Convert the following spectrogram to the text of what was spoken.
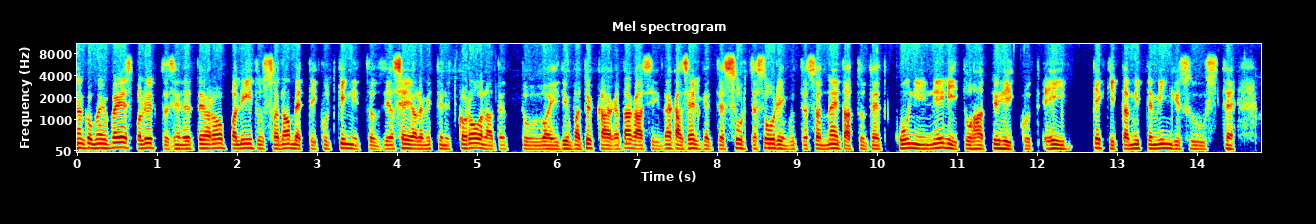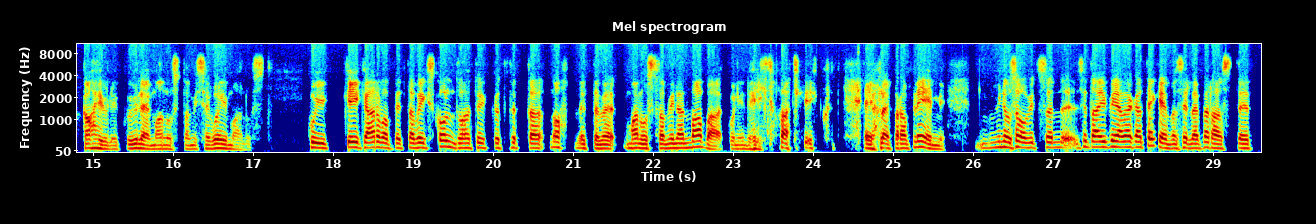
nagu ma juba eespool ütlesin, et Euroopa Liidus on ametlikult kinnitatud ja see ei ole mitte nüüd koroona tõttu, vaid juba tükk aega tagasi väga selgetes suurtes uuringutes on näidatud, et kuni neli tuhat ühikut ei tekita mitte mingisugust kahjuliku ülemanustamise võimalust. kui keegi arvab, et ta võiks kolm tuhat ühikut võtta, noh, ütleme, manustamine on vaba, kuni neli tuhat ühikut, ei ole probleemi. minu soovitus on, seda ei pea väga tegema, sellepärast et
